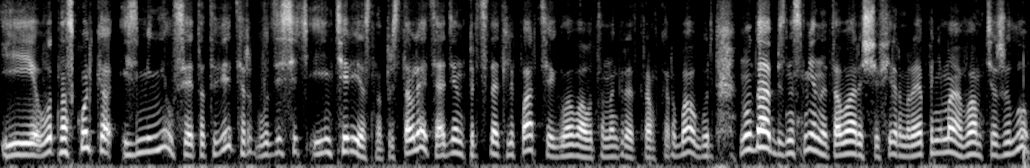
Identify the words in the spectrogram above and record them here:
И вот насколько изменился этот ветер, вот здесь и интересно. Представляете, один председатель партии, глава вот Анагрет Крамф-Карабау, говорит, ну да, бизнесмены, товарищи, фермеры, я понимаю, вам тяжело.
